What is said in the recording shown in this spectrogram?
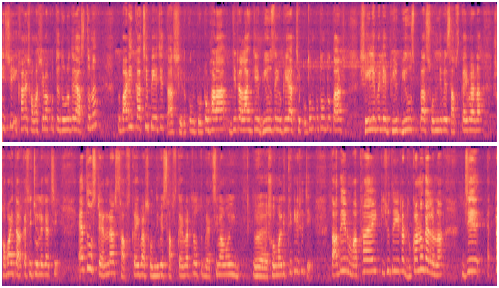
নিশ্চয়ই এখানে সমাজসেবা করতে দৌড়ে দৌড়ে আসতো না। তো বাড়ির কাছে পেয়েছে তার সেরকম টোটো ভাড়া, যেটা লাগছে ভিউজে উঠে যাচ্ছে। প্রথম প্রথম তো তার সেই লেভেলে ভিউজ প্লাস সন্দীপের সাবস্ক্রাইবাররা সবাই তার কাছে চলে গেছে। এত স্ট্যান্ডার্ড সাবস্ক্রাইবার সন্দীপের সাবস্ক্রাইবারটা তো ম্যাক্সিমাম ওই সৌমালির থেকে এসেছে। তাদের মাথায় কিছুতেই এটা ঢোকানো গেল না যে একটা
